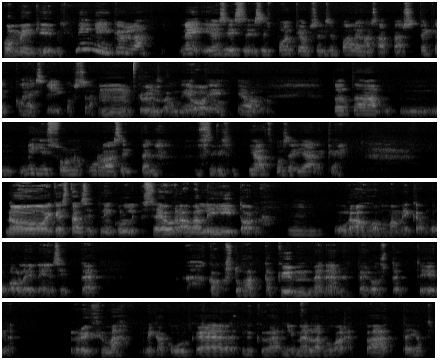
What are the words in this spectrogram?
hommiin kiinni. Niin, niin, kyllä. Niin, ja siis, siis poikkeuksellisen paljonhan sä oot päässyt tekemään kahdessa viikossa. Mm, kyllä, kun joo, miettii, joo, joo. joo. Tota, mihin sun ura sitten jatkuu sen jälkeen? No oikeastaan sitten niinku seuraava liiton Mm. urahomma, mikä mulla oli, niin sitten 2010 perustettiin ryhmä, mikä kulkee nykyään nimellä Nuoret päättäjät.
